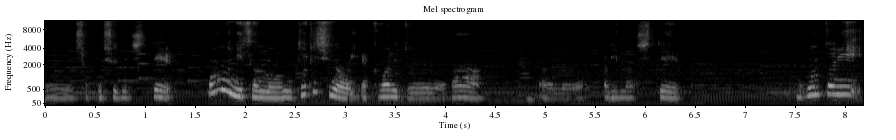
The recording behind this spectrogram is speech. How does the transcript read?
えー、職種でして主にその看取り師の役割というのがあのありまして本当に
